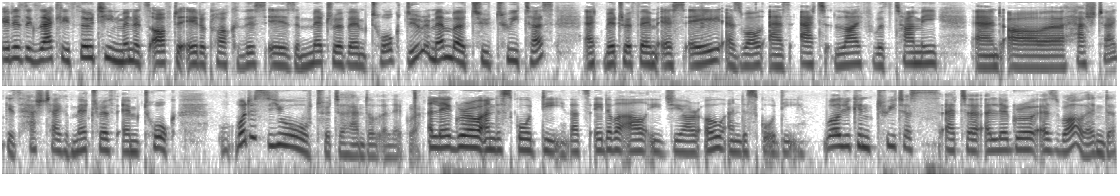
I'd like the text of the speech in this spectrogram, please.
It is exactly 13 minutes after 8 o'clock. This is Metro FM Talk. Do remember to tweet us at Metro FM SA as well as at Life with Tammy. And our hashtag is hashtag Metro FM Talk. What is your Twitter handle, Allegra? Allegro underscore D. That's A L L E G R O underscore D. Well, you can tweet us at uh, Allegro as well, and uh,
